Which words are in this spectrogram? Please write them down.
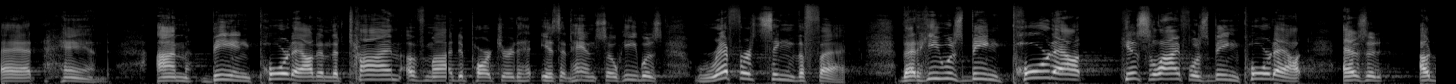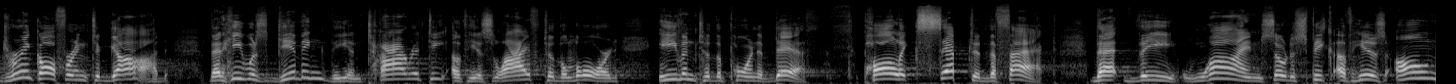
at hand. I'm being poured out, and the time of my departure is at hand. So he was referencing the fact that he was being poured out, his life was being poured out as a, a drink offering to God, that he was giving the entirety of his life to the Lord, even to the point of death. Paul accepted the fact that the wine, so to speak, of his own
